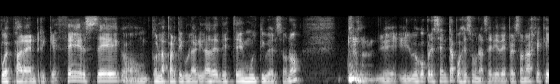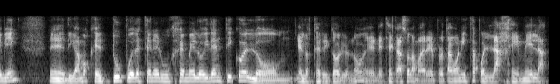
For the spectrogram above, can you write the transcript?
pues para enriquecerse con, con las particularidades de este multiverso, ¿no? y luego presenta pues eso, una serie de personajes que bien, eh, digamos que tú puedes tener un gemelo idéntico en, lo, en, los territorios, ¿no? En este caso, la madre del protagonista, pues la gemela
